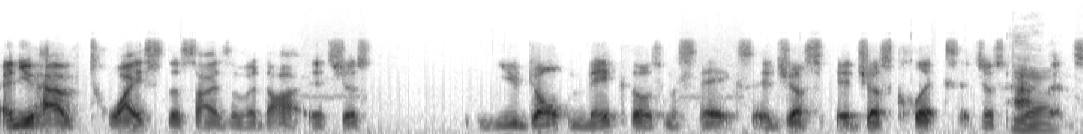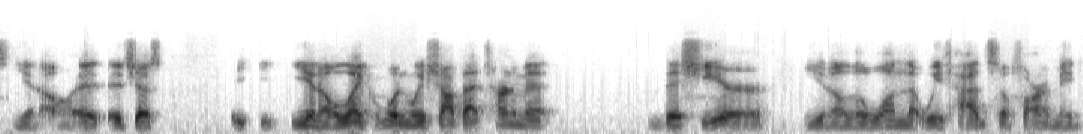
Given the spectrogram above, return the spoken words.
and you have twice the size of a dot, it's just you don't make those mistakes. It just it just clicks. It just Yeah. happens. You know, it, it just you know like when we shot that tournament this year. You know, the one that we've had so far. I mean,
